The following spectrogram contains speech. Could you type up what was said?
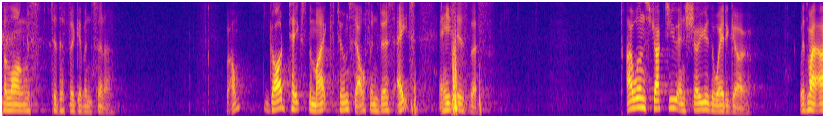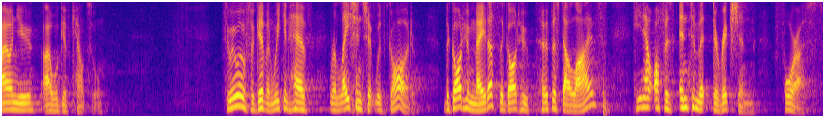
belongs to the forgiven sinner? Well, God takes the mic to himself in verse 8, and he says this I will instruct you and show you the way to go. With my eye on you, I will give counsel. So when we're forgiven, we can have relationship with God. The God who made us, the God who purposed our lives, he now offers intimate direction for us.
